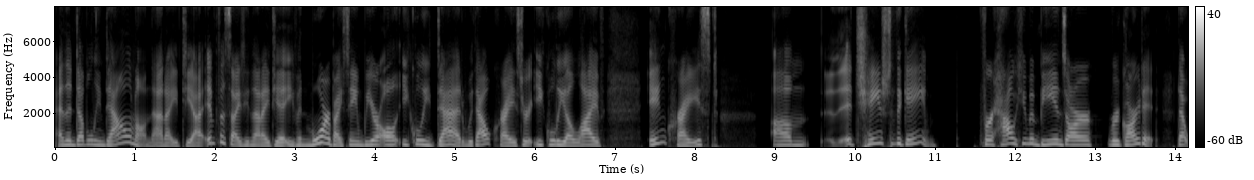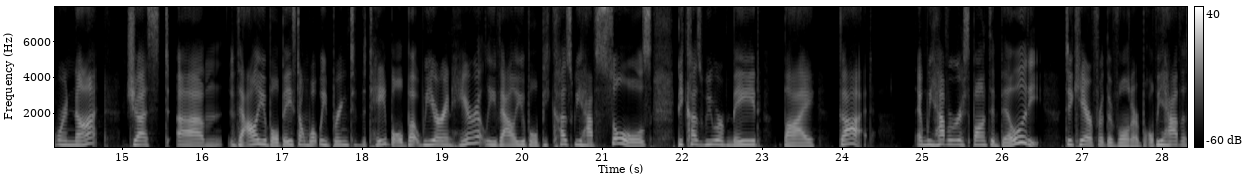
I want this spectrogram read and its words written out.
and then doubling down on that idea, emphasizing that idea even more by saying we are all equally dead without Christ or equally alive in Christ, um, it changed the game for how human beings are regarded. That we're not just um, valuable based on what we bring to the table, but we are inherently valuable because we have souls, because we were made by God. And we have a responsibility to care for the vulnerable. We have a,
